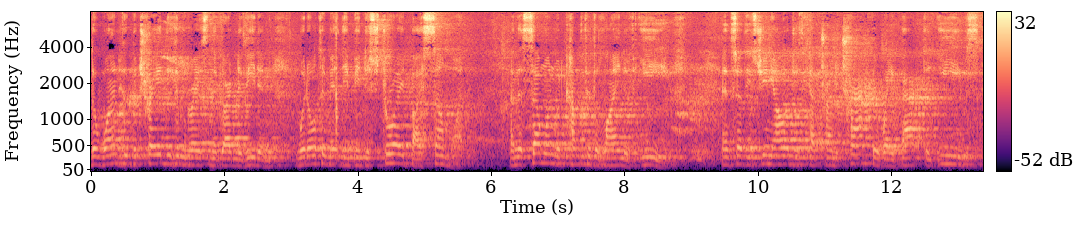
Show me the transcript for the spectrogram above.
The one who betrayed the human race in the Garden of Eden would ultimately be destroyed by someone. And the someone would come through the line of Eve. And so these genealogies kept trying to track their way back to Eve's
